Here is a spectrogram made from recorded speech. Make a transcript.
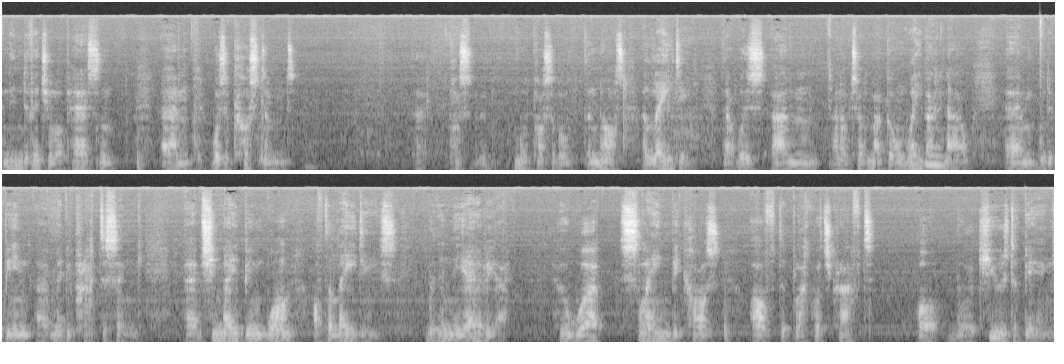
an individual or person um, was accustomed, uh, possibly, more possible than not, a lady that was, um, and I'm talking about going way back Mm. now, um, would have been uh, maybe practicing. Um, she may have been one of the ladies within the area who were slain because of the black witchcraft or were accused of being,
